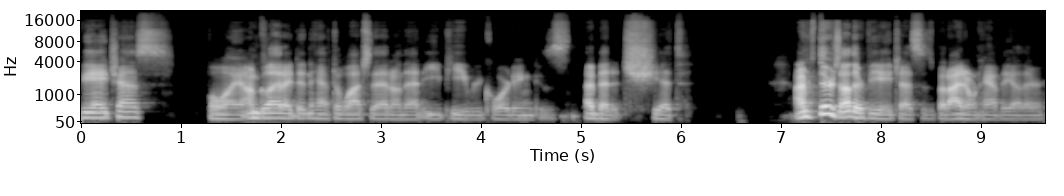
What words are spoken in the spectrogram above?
VHS. Boy, I'm glad I didn't have to watch that on that EP recording because I bet it's shit. I'm there's other VHSs, but I don't have the other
